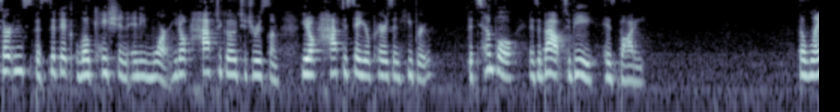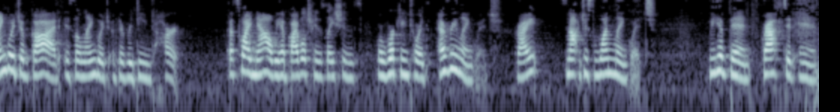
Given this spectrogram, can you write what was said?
certain specific location anymore. You don't have to go to Jerusalem. You don't have to say your prayers in Hebrew. The temple is about to be his body. The language of God is the language of the redeemed heart. That's why now we have Bible translations. We're working towards every language, right? It's not just one language. We have been grafted in.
